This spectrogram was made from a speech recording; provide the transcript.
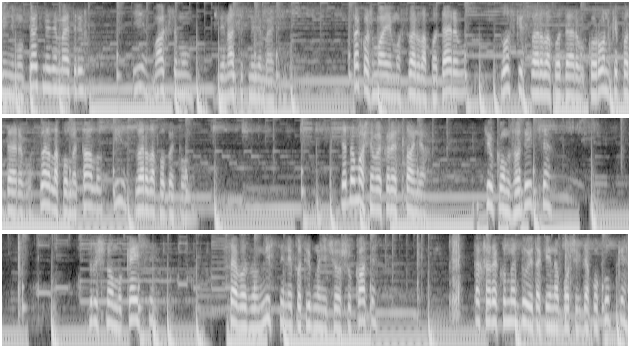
мінімум 5 мм і максимум 12 мм. Також маємо сверла по дереву, плоскі сверла по дереву, коронки по дереву, сверла по металу і сверла по бетону. Для домашнього використання цілком згодиться. В зручному кейсі. Все в одному місці, не потрібно нічого шукати. Так що рекомендую такий наборчик для покупки.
